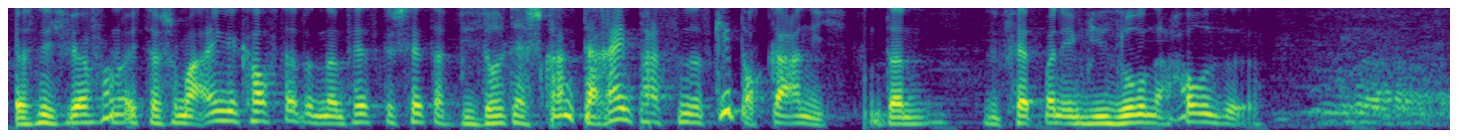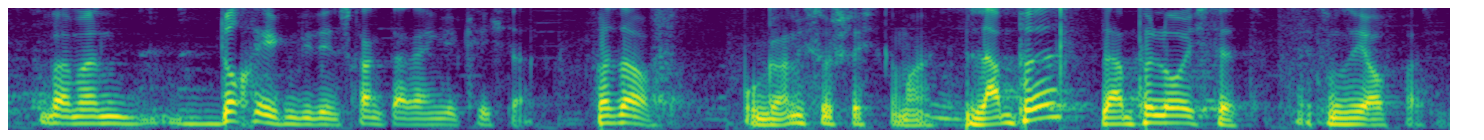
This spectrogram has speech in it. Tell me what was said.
Ich weiß nicht, wer von euch da schon mal eingekauft hat und dann festgestellt hat, wie soll der Schrank da reinpassen? Das geht doch gar nicht. Und dann fährt man irgendwie so nach Hause, weil man doch irgendwie den Schrank da reingekriegt hat. Pass auf, oh, gar nicht so schlecht gemacht. Lampe, Lampe leuchtet. Jetzt muss ich aufpassen.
